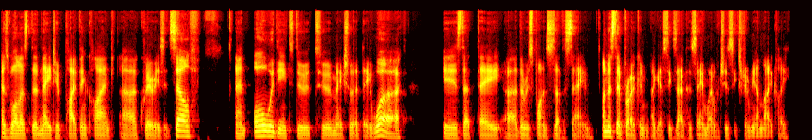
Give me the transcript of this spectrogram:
as well as the native Python client uh, queries itself. And all we need to do to make sure that they work is that they uh, the responses are the same, unless they're broken, I guess, exactly the same way, which is extremely unlikely.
